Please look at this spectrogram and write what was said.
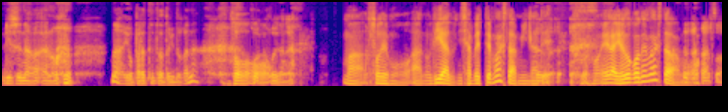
リスナーが、あの、な、酔っ払ってた時とかな。ここそうう。いうのが。まあ、それも、あの、リアルに喋ってました、みんなで。えらい喜んでましたわ、も あそう。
